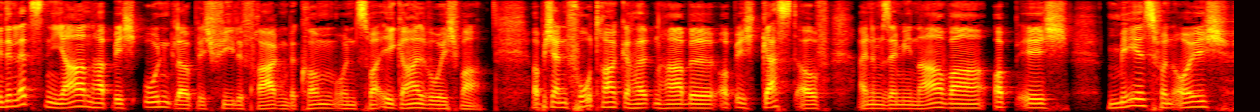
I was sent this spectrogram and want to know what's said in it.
In den letzten Jahren habe ich unglaublich viele Fragen bekommen und zwar egal wo ich war. Ob ich einen Vortrag gehalten habe, ob ich Gast auf einem Seminar war, ob ich Mails von euch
